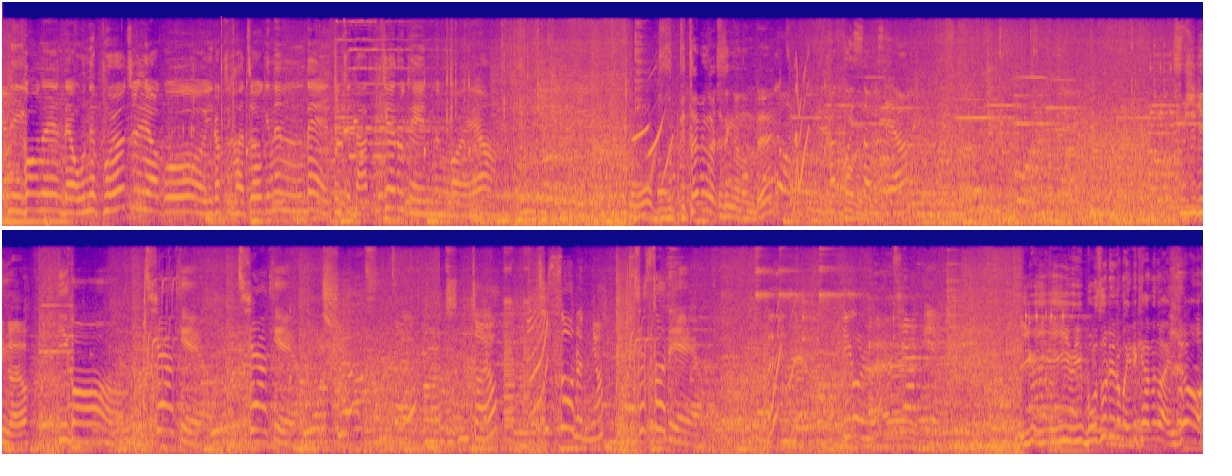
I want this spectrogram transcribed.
근데 이거는 내가 오늘 보여주려고 이렇게 가져오긴 했는데 이렇게 낱개로 돼 있는 거예요. 오, 무슨 비타민 같이 생겼는데? 갖고 있어 보세요. 후식인가요? 이거 칫솔은요? 칫솔이에요. 네? 이걸로? 치약이에요. 이, 이, 이 모서리로 막 이렇게 하는 거 아니죠?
